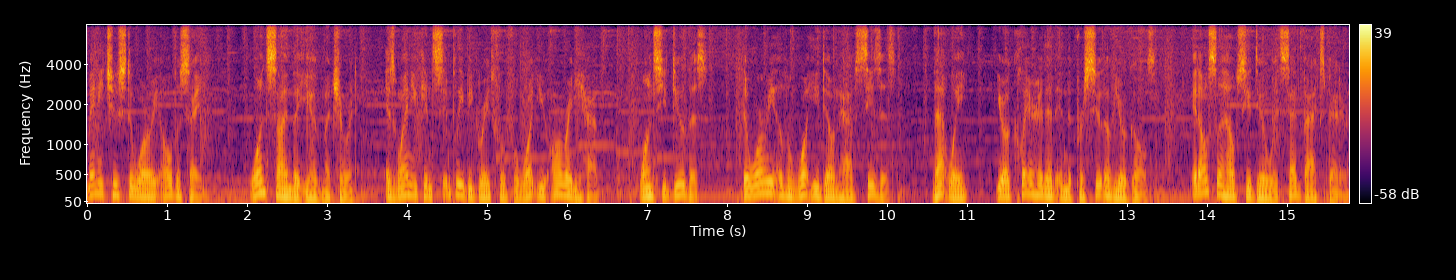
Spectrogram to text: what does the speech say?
many choose to worry all the same. One sign that you have matured is when you can simply be grateful for what you already have. Once you do this, the worry over what you don't have ceases. That way, you are clear-headed in the pursuit of your goals. It also helps you deal with setbacks better.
